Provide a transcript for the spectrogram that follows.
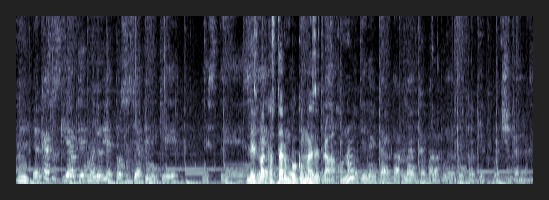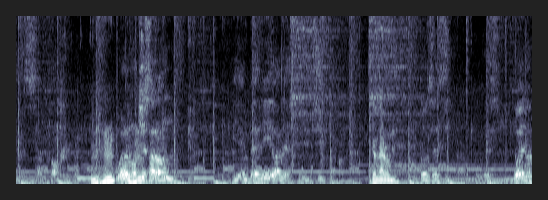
46. El caso es que ya no tienen mayoría, entonces ya tienen que. Este, Les va a costar un poco más de trabajo, ¿no? No tienen carta blanca para poder hacer cualquier tipo de chingadera que se les antoje. güey. Ujú, Buenas noches, Aarón. Bienvenido al streamcito. ¿Qué onda, Aaron? Entonces, sí, es bueno,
